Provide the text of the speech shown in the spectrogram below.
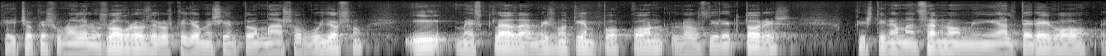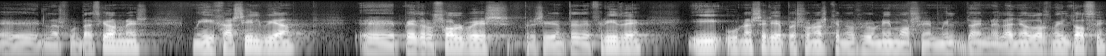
que he dicho que es uno de los logros de los que yo me siento más orgulloso, y mezclada al mismo tiempo con los directores, Cristina Manzano, mi alter ego eh, en las fundaciones, mi hija Silvia, eh, Pedro Solves, presidente de FRIDE, y una serie de personas que nos reunimos en, mil, en el año 2012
